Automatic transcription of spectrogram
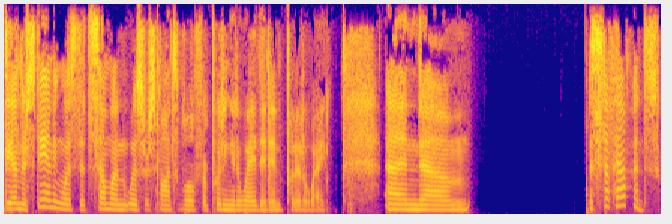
the understanding was that someone was responsible for putting it away. They didn't put it away, and um, stuff happens.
